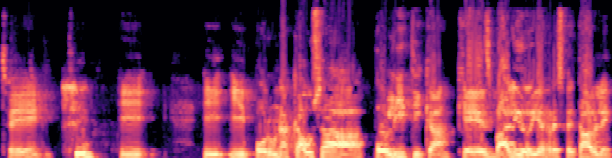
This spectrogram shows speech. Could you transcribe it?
Sí. Sí. Y, y, por una causa política que es válido y es respetable.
